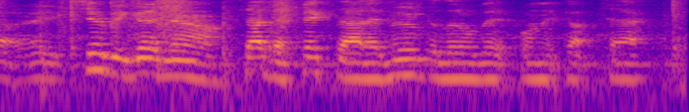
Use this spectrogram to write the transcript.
Alright, should be good now. Had to fix that. It moved a little bit when it got tacked.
